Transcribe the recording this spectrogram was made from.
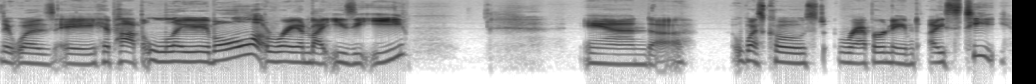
It was a hip hop label ran by Easy E and uh, a West Coast rapper named Ice T.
